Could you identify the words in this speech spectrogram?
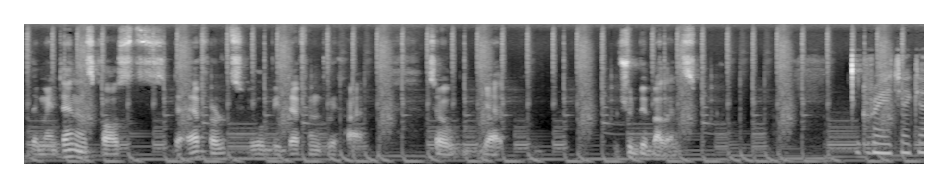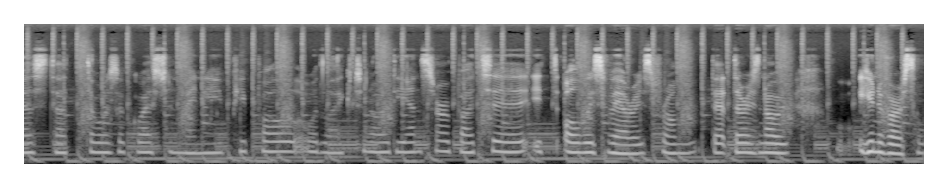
the maintenance costs the efforts will be definitely high. So yeah it should be balanced. Great. I guess that there was a question many people would like to know the answer, but uh, it always varies from that. There is no universal.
